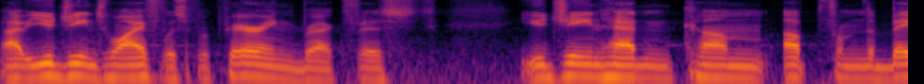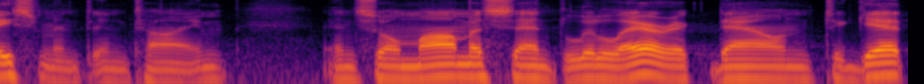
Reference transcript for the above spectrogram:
uh, Eugene's wife was preparing breakfast, Eugene hadn't come up from the basement in time. And so Mama sent little Eric down to get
